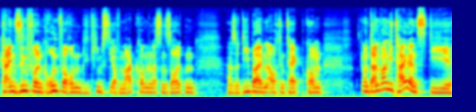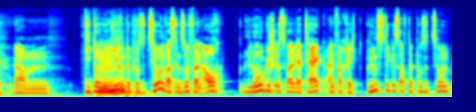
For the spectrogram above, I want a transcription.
keinen sinnvollen Grund, warum die Teams die auf den Markt kommen lassen sollten. Also die beiden auch den Tag bekommen. Und dann waren die Titans die, ähm, die dominierende mhm. Position, was insofern auch logisch ist, weil der Tag einfach recht günstig ist auf der Position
